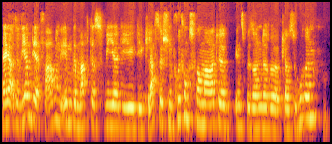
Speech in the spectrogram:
Naja, also wir haben die Erfahrung eben gemacht, dass wir die, die klassischen Prüfungsformate, insbesondere Klausuren,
